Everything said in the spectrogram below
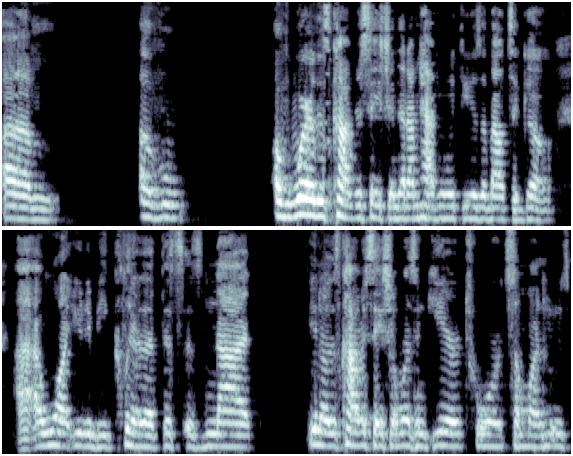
um, of, of where this conversation that I'm having with you is about to go. I, I want you to be clear that this is not, you know, this conversation wasn't geared towards someone who's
